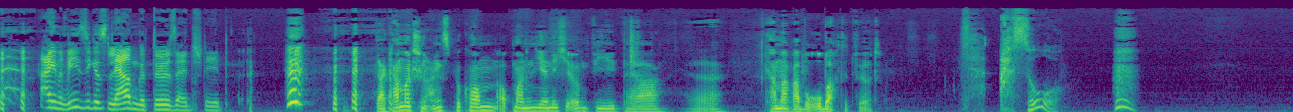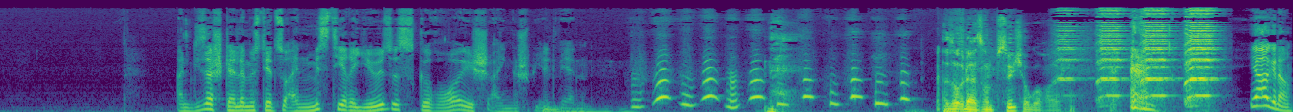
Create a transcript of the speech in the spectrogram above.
ein riesiges Lärmgetöse entsteht. Da kann man schon Angst bekommen, ob man hier nicht irgendwie per äh, Kamera beobachtet wird. Ach so. An dieser Stelle müsste jetzt so ein mysteriöses Geräusch eingespielt werden. Also oder so ein Psychogeräusch. Ja, genau.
